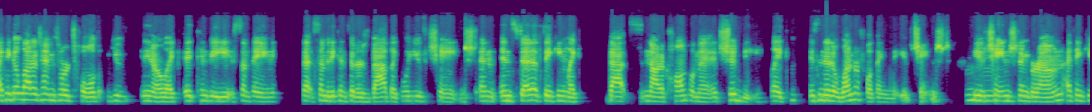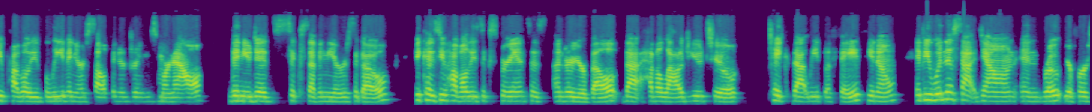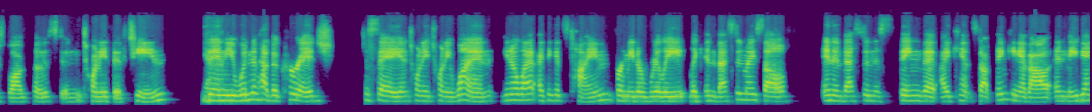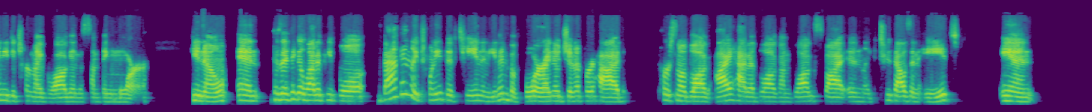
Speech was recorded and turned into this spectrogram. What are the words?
I think a lot of times we're told you, you know, like it can be something that somebody considers bad, like, well, you've changed. And instead of thinking like that's not a compliment, it should be like, isn't it a wonderful thing that you've changed? Mm-hmm. You've changed and grown. I think you probably believe in yourself and your dreams more now than you did six, seven years ago because you have all these experiences under your belt that have allowed you to take that leap of faith, you know? If you wouldn't have sat down and wrote your first blog post in 2015, yeah. then you wouldn't have had the courage to say in 2021, you know what? I think it's time for me to really like invest in myself and invest in this thing that I can't stop thinking about. And maybe I need to turn my blog into something more, you know? And because I think a lot of people back in like 2015 and even before, I know Jennifer had personal blog. I had a blog on Blogspot in like 2008 and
